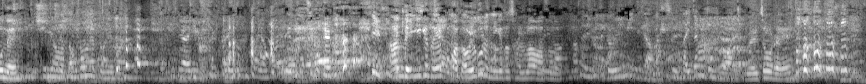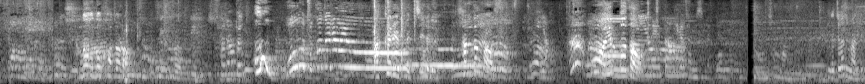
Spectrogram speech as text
고네. 야, 이거 아, 근데 이게 더 예쁜 것 같아. 얼굴은 이게 더 잘 나와서. 이거 의미이지 않았지? 나이 장면 좀 좋아해. 왜 저래? 너, 너 가져라. 3등? 오! 오, 축하드려요! 아크릴 배지를. 3등 나왔어. 우와, 예쁘다. 이거 잠시만. 엄청 많네. 이거 찍어주면 안 돼?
